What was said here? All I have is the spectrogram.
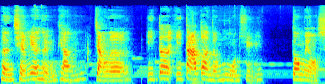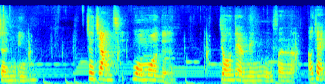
很前面很刚讲了一段一大段的默剧都没有声音，就这样子默默的九点零五分了。OK，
